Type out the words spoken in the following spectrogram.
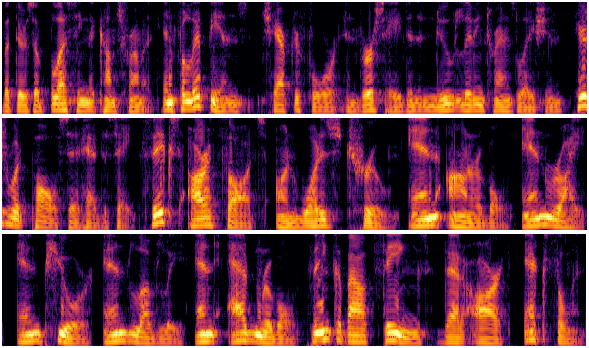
but there's a blessing that comes from it. In Philippians chapter 4 and verse 8 in the New Living Translation, here's what Paul said had to say. Fix our thoughts on what is true and honorable and right and pure and lovely and admirable. Think about things that are excellent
